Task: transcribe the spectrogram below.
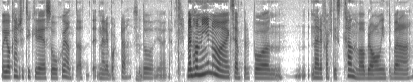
Och jag kanske tycker det är så skönt att, när det är borta, så Mm. då gör jag det. Men har ni några exempel på när det faktiskt kan vara bra och inte bara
